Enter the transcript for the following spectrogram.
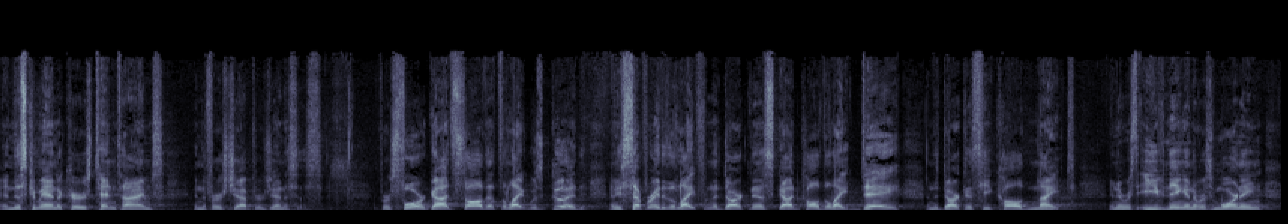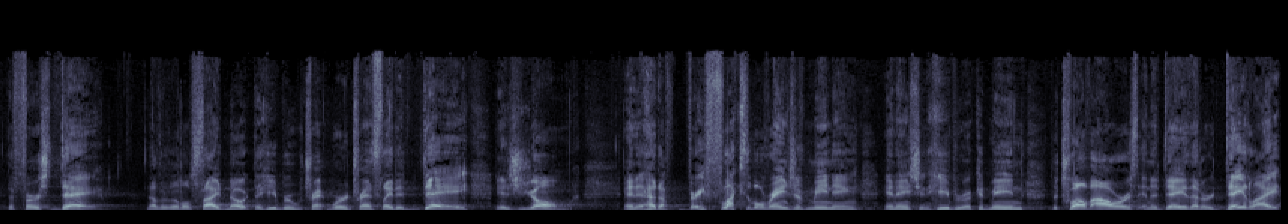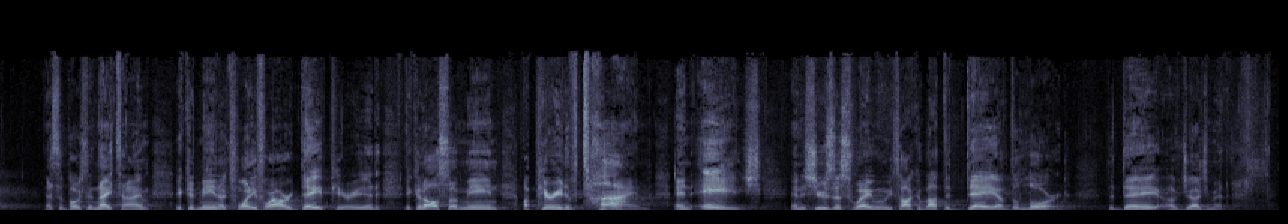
And this command occurs 10 times in the first chapter of Genesis. Verse 4 God saw that the light was good, and he separated the light from the darkness. God called the light day, and the darkness he called night. And there was evening and there was morning the first day. Another little side note the Hebrew tra- word translated day is yom. And it had a very flexible range of meaning in ancient Hebrew. It could mean the 12 hours in a day that are daylight, as opposed to nighttime. It could mean a 24 hour day period. It could also mean a period of time and age. And it's used this way when we talk about the day of the Lord, the day of judgment.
